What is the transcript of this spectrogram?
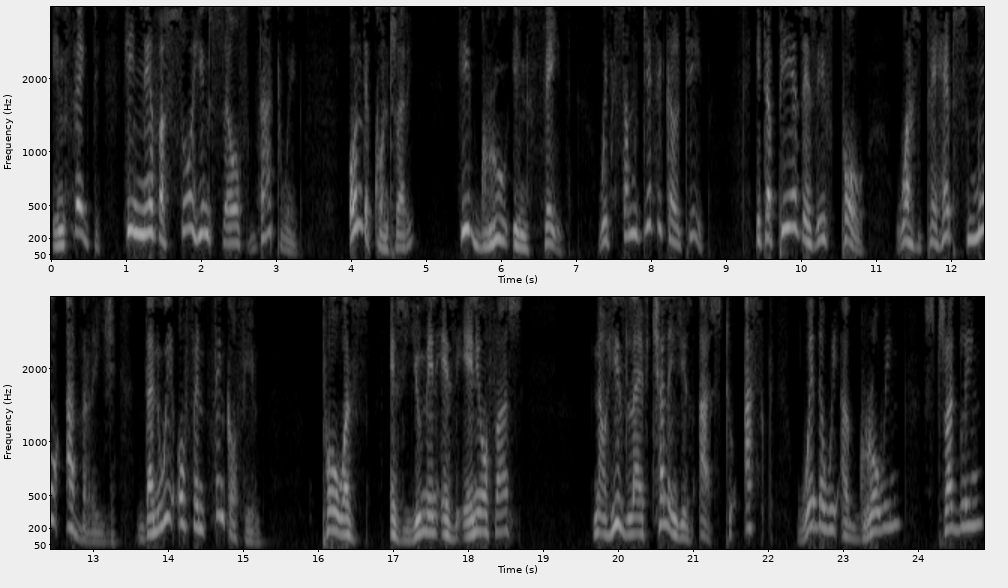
In fact, he never saw himself that way. On the contrary, he grew in faith with some difficulty. It appears as if Paul was perhaps more average than we often think of him. Paul was as human as any of us. Now his life challenges us to ask whether we are growing, struggling,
